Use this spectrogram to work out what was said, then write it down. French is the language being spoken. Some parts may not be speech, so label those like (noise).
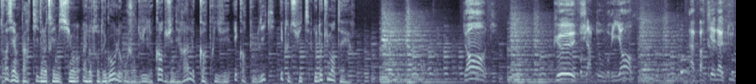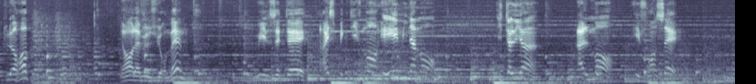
Troisième partie de notre émission Un autre de Gaulle, aujourd'hui le corps du général, corps privé et corps public, et tout de suite le documentaire. Dante, Goethe, Chateaubriand appartiennent à toute l'Europe dans la mesure même où ils étaient respectivement et éminemment italiens, allemands et français.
